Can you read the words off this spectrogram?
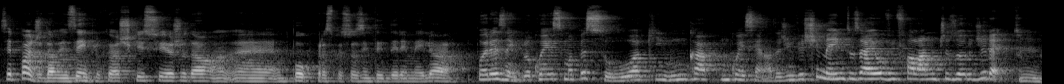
Você pode dar um exemplo que eu acho que isso ia ajudar é, um pouco para as pessoas entenderem melhor? Por exemplo, eu conheço uma pessoa que nunca não conhecia nada de investimentos, aí ouviu falar no Tesouro Direto. Hum.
